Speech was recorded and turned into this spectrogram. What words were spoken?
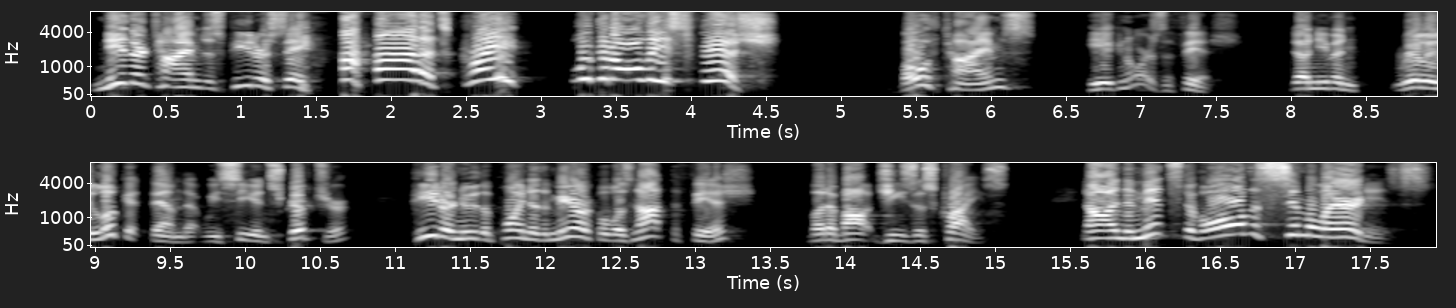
Neither time does Peter say, ha ha, that's great. Look at all these fish. Both times, he ignores the fish. Doesn't even really look at them that we see in Scripture. Peter knew the point of the miracle was not the fish, but about Jesus Christ. Now, in the midst of all the similarities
